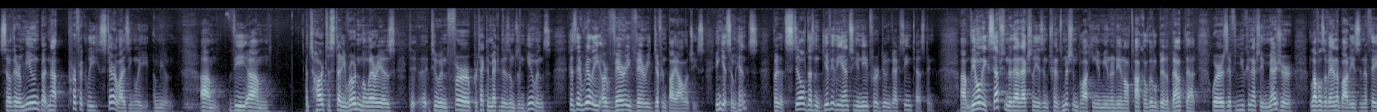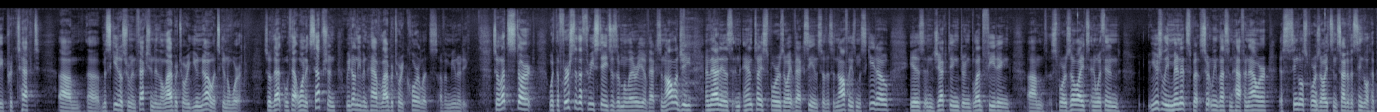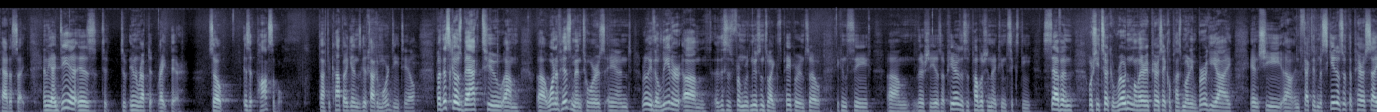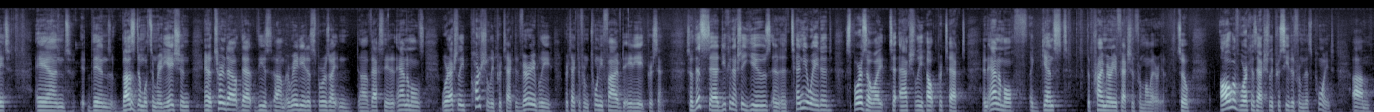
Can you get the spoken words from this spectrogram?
So they're immune, but not perfectly sterilizingly immune. Um, the, um, it's hard to study rodent malarias to, uh, to infer protective mechanisms in humans because they really are very, very different biologies. You can get some hints, but it still doesn't give you the answer you need for doing vaccine testing. Um, the only exception to that actually is in transmission blocking immunity, and I'll talk a little bit about that. Whereas if you can actually measure levels of antibodies and if they protect um, uh, mosquitoes from infection in the laboratory, you know it's going to work. So that, with that one exception, we don't even have laboratory correlates of immunity. So let's start with the first of the three stages of malaria vaccinology, and that is an anti-sporozoite vaccine. So the Anopheles mosquito is injecting during blood feeding um, sporozoites, and within usually minutes, but certainly less than half an hour, a single sporozoite's inside of a single hepatocyte. And the idea is to, to interrupt it right there. So, is it possible? Dr. Kappa, again, is going to talk in more detail. But this goes back to um, uh, one of his mentors and really the leader. Um, this is from Ruth Nussenzweig's paper, and so you can see um, there she is up here. This is published in 1967, where she took rodent malaria parasite called Plasmodium berghei, and she uh, infected mosquitoes with the parasite and then buzzed them with some radiation. And it turned out that these um, irradiated sporozoite and uh, vaccinated animals were actually partially protected, variably protected from 25 to 88 percent. So this said, you can actually use an attenuated sporozoite to actually help protect an animal against the primary infection from malaria. So all of work has actually proceeded from this point. Um,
